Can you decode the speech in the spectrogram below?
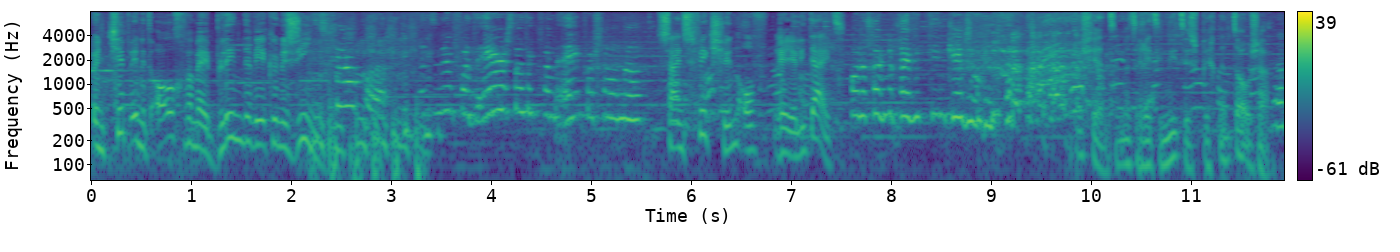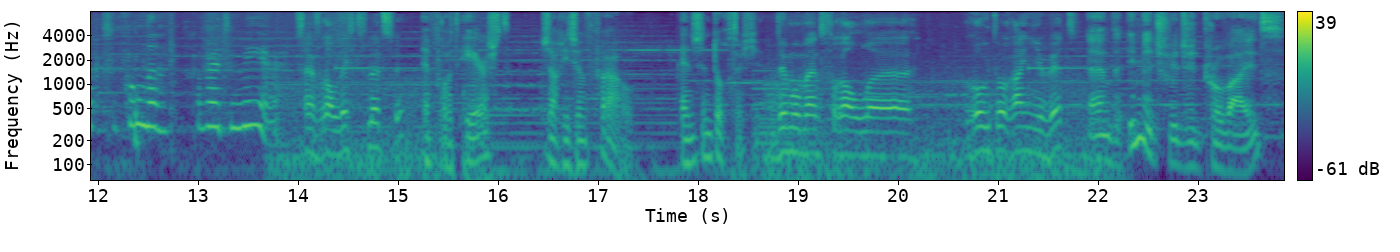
Een chip in het oog waarmee blinden weer kunnen zien. Grappig. Het is nu voor het eerst dat ik van één persoon... Uh... Science fiction of realiteit? Oh, dat ga ik nog even tien keer doen. Patiënten met retinitis pigmentosa. Elke seconde gebeurt er meer. Het zijn vooral lichtflitsen. En voor het eerst zag hij zijn vrouw en zijn dochtertje. Op dit moment vooral uh, rood, oranje, wit. And the image which it provides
